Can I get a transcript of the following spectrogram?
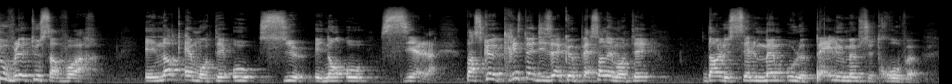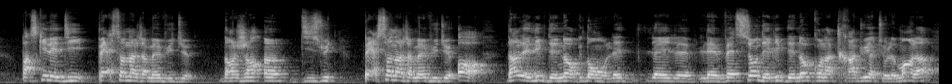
vous voulez tout savoir, Enoch est monté aux cieux et non au ciel. Parce que Christ disait que personne n'est monté dans le ciel même où le Père lui-même se trouve. Parce qu'il est dit, personne n'a jamais vu Dieu. Dans Jean 1, 18, Personne n'a jamais vu Dieu. Or, dans les livres d'Enoch, dans les, versions des livres d'Enoch qu'on a traduit actuellement là,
